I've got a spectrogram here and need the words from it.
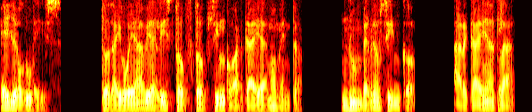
Ello guys. Today we have a list of top 5 Arcaea momento. Número 5. Arcaea Club.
